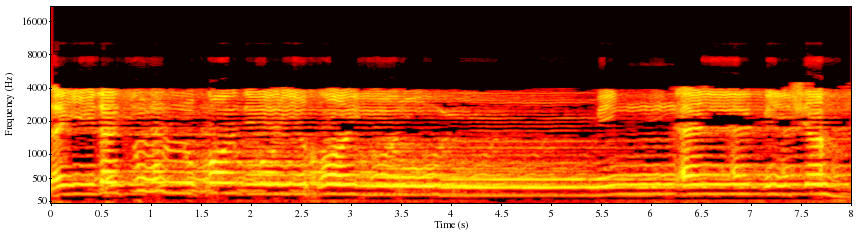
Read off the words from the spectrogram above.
ليلة القدر خير من ألف شهر.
